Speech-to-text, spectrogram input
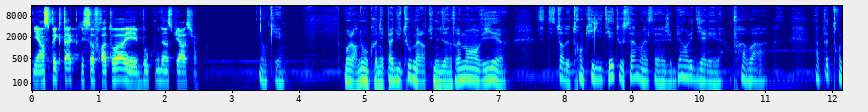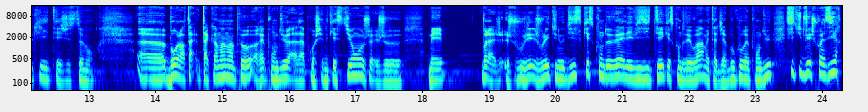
y a un spectacle qui s'offre à toi et beaucoup d'inspiration. Ok. Bon, alors nous, on connaît pas du tout, mais alors tu nous donnes vraiment envie. Euh, cette histoire de tranquillité, tout ça, moi, j'ai bien envie d'y aller, là, pour avoir un peu de tranquillité, justement. Euh, bon, alors, tu as, quand même un peu répondu à la prochaine question, je, mais voilà, je, voulais, je voulais que tu nous dises qu'est-ce qu'on devait aller visiter, qu'est-ce qu'on devait voir, mais tu as déjà beaucoup répondu. Si tu devais choisir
